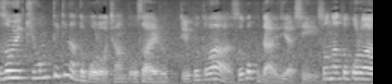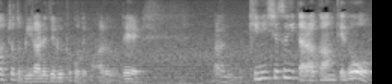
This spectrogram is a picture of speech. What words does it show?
そういう基本的なところをちゃんと抑えるっていうことはすごく大事やしそんなところはちょっと見られてるところでもあるのであの気にしすぎたらあかんけど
